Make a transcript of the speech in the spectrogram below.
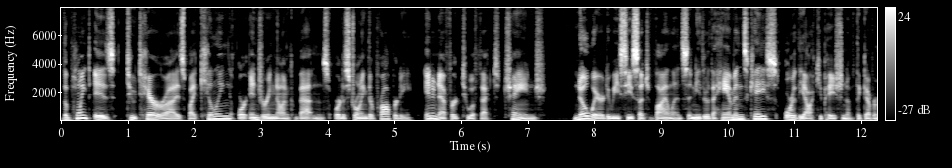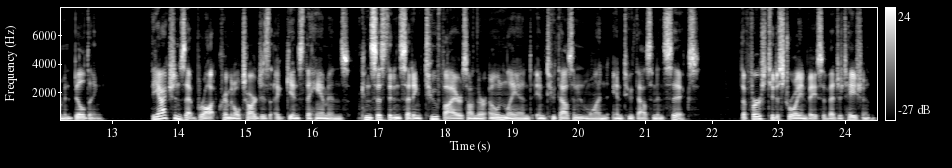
The point is to terrorize by killing or injuring non combatants or destroying their property in an effort to effect change. Nowhere do we see such violence in either the Hammonds case or the occupation of the government building. The actions that brought criminal charges against the Hammonds consisted in setting two fires on their own land in 2001 and 2006. The first to destroy invasive vegetation,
